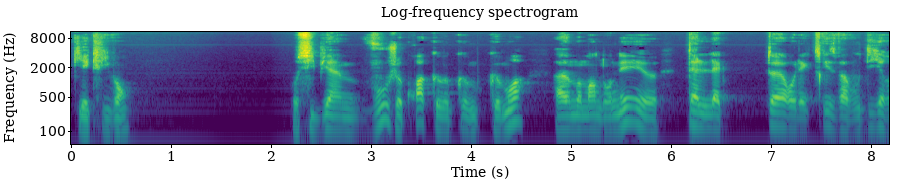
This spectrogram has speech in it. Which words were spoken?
qui écrivons. Aussi bien vous, je crois, que, que, que moi, à un moment donné, euh, tel lecteur ou lectrice va vous dire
